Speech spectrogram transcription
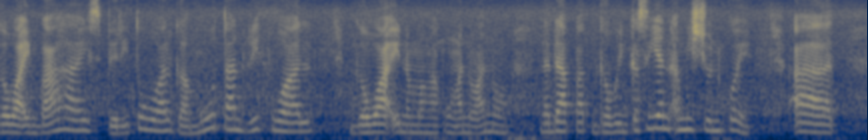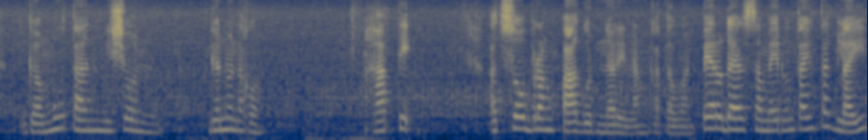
gawaing bahay, spiritual, gamutan, ritual, gawain ng mga kung ano-ano na dapat gawin. Kasi yan ang mission ko eh. At gamutan, mission, ganun ako. Hati. At sobrang pagod na rin ang katawan. Pero dahil sa mayroon tayong taglay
